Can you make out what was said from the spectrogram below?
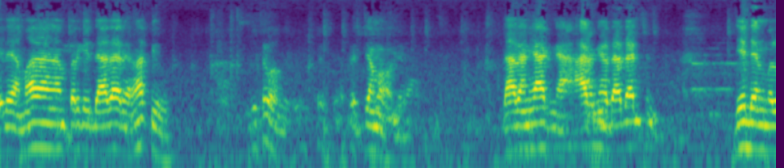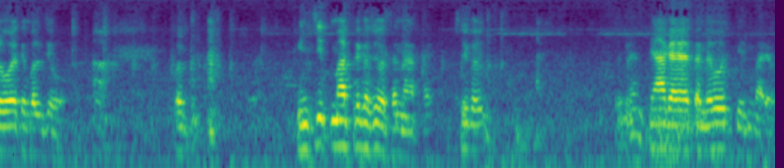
એટલે અમારા નામ પર કે દાદા રાખ્યું દાદાની આજ્ઞા આજ્ઞા દાદાની છે ને. જે દંડ મળવો હોય તે બલજો કિંચિત માત્ર કશું અસર ના થાય. શું કહ્યું? ત્યાં ગયા તો નવો જ કેદ માર્યો.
